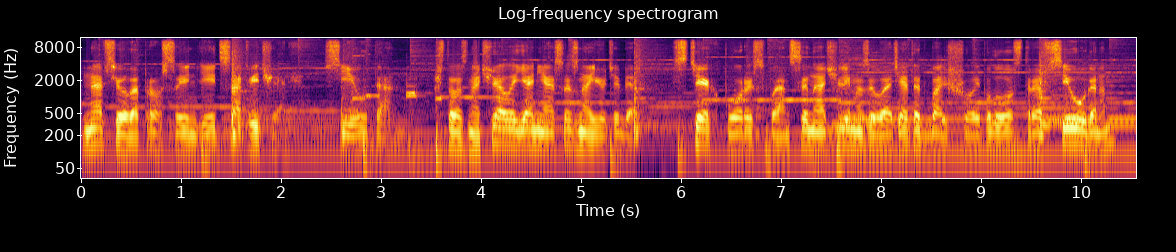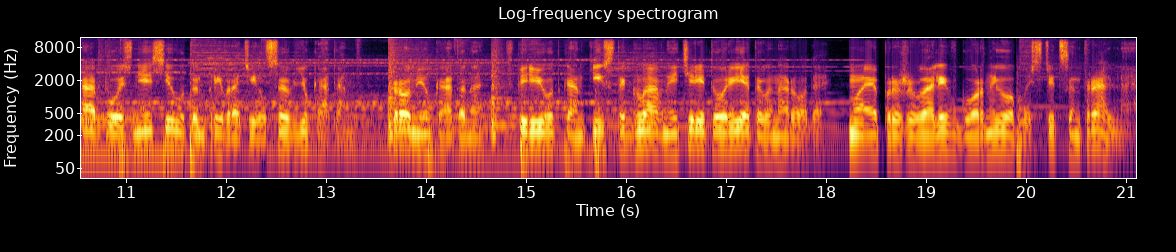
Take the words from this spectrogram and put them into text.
На все вопросы индейцы отвечали «Сиутан», что означало «я не осознаю тебя». С тех пор испанцы начали называть этот большой полуостров Сиуганом, а позднее Сиутан превратился в Юкатан. Кроме Юкатана, в период конкисты главной территории этого народа, майя проживали в горной области Центрально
